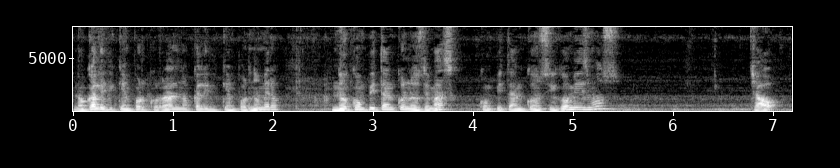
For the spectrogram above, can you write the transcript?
No califiquen por corral, no califiquen por número, no compitan con los demás, compitan consigo mismos Chao.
